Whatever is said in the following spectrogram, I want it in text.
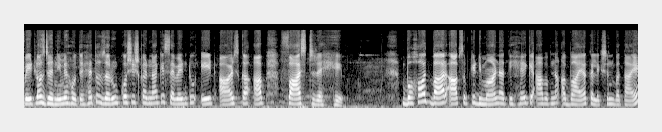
वेट लॉस जर्नी में होते हैं तो ज़रूर कोशिश करना कि सेवन टू एट आवर्स का आप फास्ट रहे। बहुत बार आप सबकी डिमांड आती है कि आप अपना अबाया कलेक्शन बताएँ।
